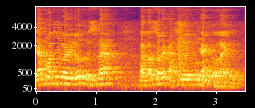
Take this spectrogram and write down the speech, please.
ইয়াত মই কি কৰিলো? জুচলা বাকচৰে কাঠি লৈ পিনি ইয়াক জ্বলাই দিলো।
